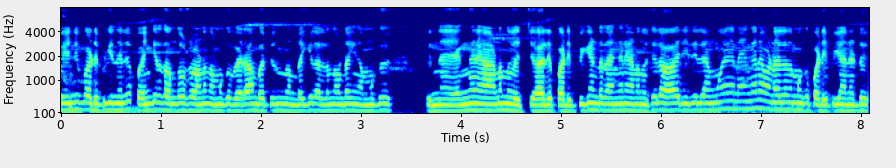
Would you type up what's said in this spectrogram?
പെയിന്റിങ് പഠിപ്പിക്കുന്നതിന്. ഭയങ്കര സന്തോഷമാണ്. നമുക്ക് വരാൻ പറ്റുന്നുണ്ടെങ്കിൽ അല്ലെന്നുണ്ടെങ്കിൽ നമുക്ക് പിന്നെ എങ്ങനെയാണെന്ന് വെച്ചാൽ പഠിപ്പിക്കേണ്ടത് എങ്ങനെയാണെന്ന് വെച്ചാൽ ആ രീതിയിൽ അങ്ങനെ എങ്ങനെ വേണമെങ്കിലും നമുക്ക് പഠിപ്പിക്കാനായിട്ട്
